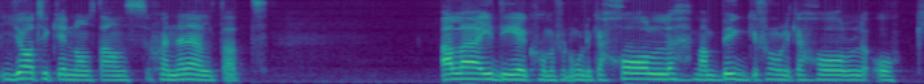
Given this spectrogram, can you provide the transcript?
Jag tycker någonstans generellt att alla idéer kommer från olika håll. Man bygger från olika håll och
